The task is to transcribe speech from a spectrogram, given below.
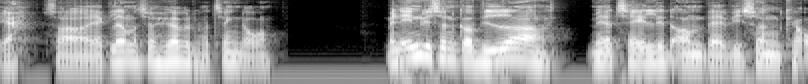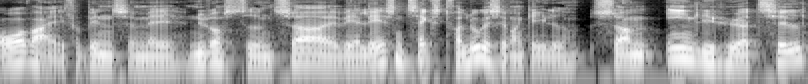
Ja. Så jeg glæder mig til at høre, hvad du har tænkt over. Men inden vi sådan går videre med at tale lidt om, hvad vi sådan kan overveje i forbindelse med nytårstiden, så øh, vil jeg læse en tekst fra Lukas evangeliet, som egentlig hører til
